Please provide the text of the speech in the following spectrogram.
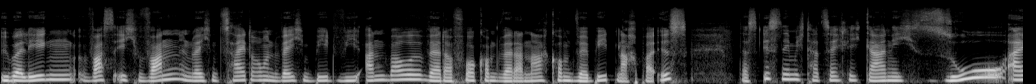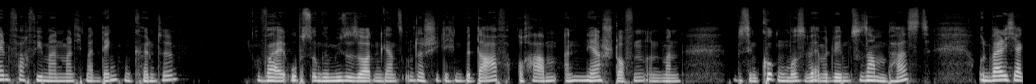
Überlegen, was ich wann, in welchem Zeitraum, in welchem Beet wie anbaue, wer davor kommt, wer danach kommt, wer Beetnachbar ist. Das ist nämlich tatsächlich gar nicht so einfach, wie man manchmal denken könnte weil Obst- und Gemüsesorten ganz unterschiedlichen Bedarf auch haben an Nährstoffen und man ein bisschen gucken muss, wer mit wem zusammenpasst. Und weil ich ja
